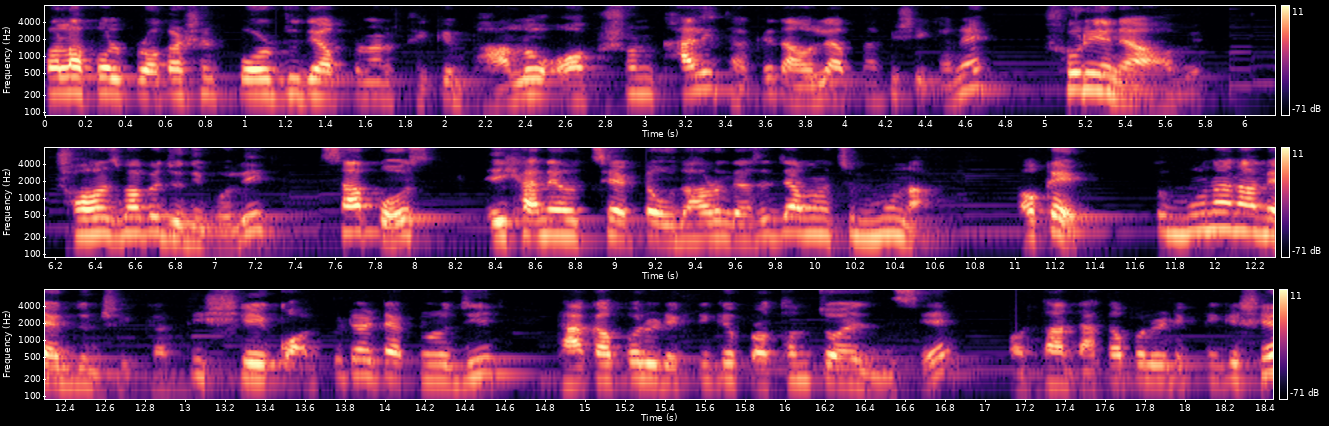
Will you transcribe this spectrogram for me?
ফলাফল প্রকাশের পর যদি আপনার থেকে ভালো অপশন খালি থাকে, তাহলে আপনাকে সেখানে সরিয়ে নেওয়া হবে। সহজভাবে যদি বলি সাপোজ এইখানে হচ্ছে একটা উদাহরণ দেওয়া আছে, যেমন হচ্ছে মুনা। ওকে তো মুনা নামে একজন শিক্ষার্থী, সে কম্পিউটার টেকনোলজি ঢাকা পলিটেকনিকে প্রথম চয়েস দিছে, অর্থাৎ ঢাকা পলিটেকনিকে সে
